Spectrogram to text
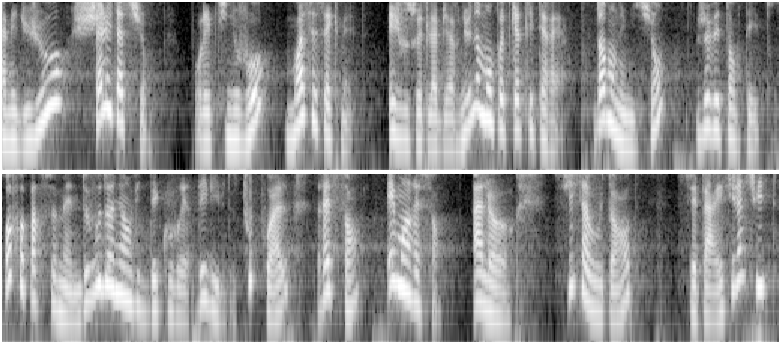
Amis du jour, chalutations. Pour les petits nouveaux, moi c'est Sekhmet et je vous souhaite la bienvenue dans mon podcast littéraire. Dans mon émission, je vais tenter trois fois par semaine de vous donner envie de découvrir des livres de tout poil, récents et moins récents. Alors, si ça vous tente, c'est par ici la suite.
